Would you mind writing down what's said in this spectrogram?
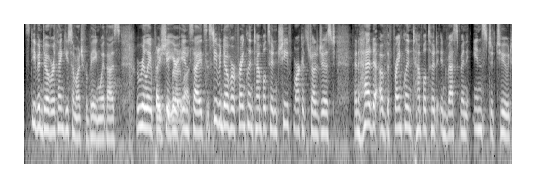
Stephen Dover, thank you so much for being with us. We really appreciate you your insights. Much. Stephen Dover, Franklin Templeton, Chief Market Strategist and head of the Franklin Templeton Investment Institute.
